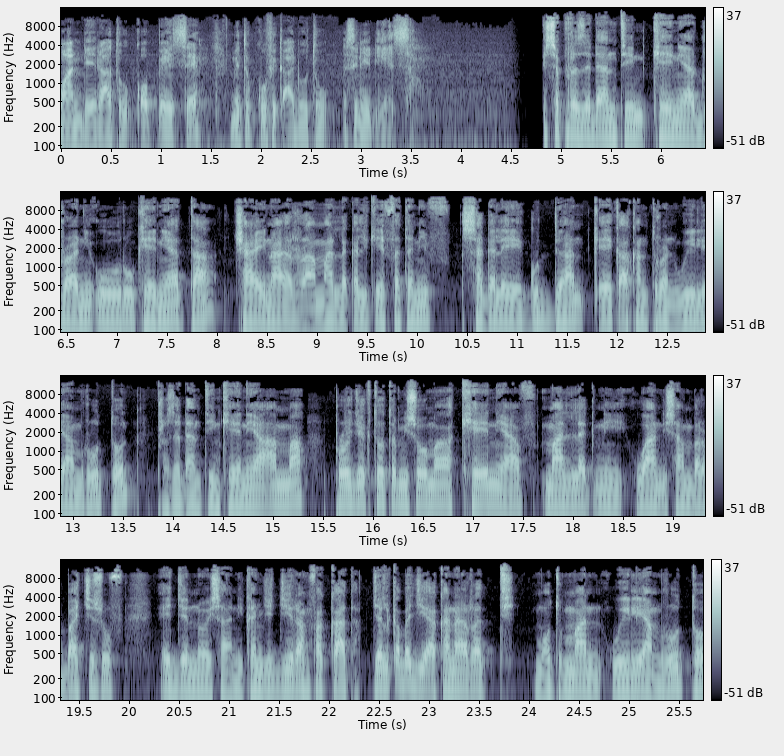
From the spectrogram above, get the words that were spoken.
waandeeraatu qopheesse mitukkuu fi qaaduutu isinii dhiyeessa. isa pirezidaantiin keeniyaa duraanii uhuruu keeniyaattaa chaayinaa irraa maallaqa liqeeffataniif sagalee guddaan qeeqaa kan turan wiiliyaam ruutoon pirezidaantiin keeniyaa amma piroojeektoota misoomaa keeniyaaf maallaqni waan isaan barbaachisuuf ejjennoo isaanii kan jijjiiran fakkaata jalqaba ji'a kana irratti mootummaan wiiliyaam ruuto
